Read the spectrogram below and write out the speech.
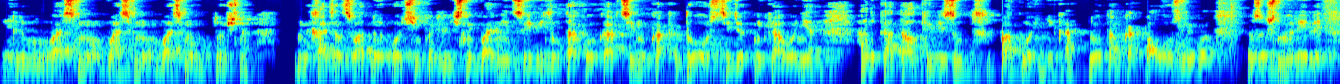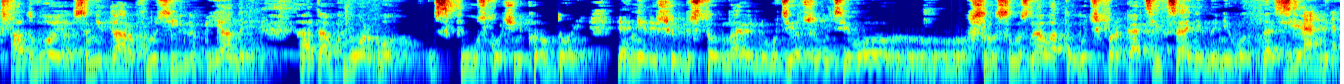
или в восьмом, восьмом, восьмом точно, находился в одной очень приличной больнице и видел такую картину, как дождь идет, никого нет, а на каталке везут покойника. Ну, там, как положено, его зашнурили, а двое санитаров, ну, сильно пьяные, а там к моргу спуск очень крутой. И они решили, что, наверное, удерживать его э, сложновато, лучше прокатиться. Они на него насели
